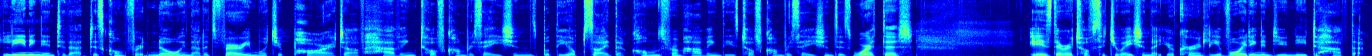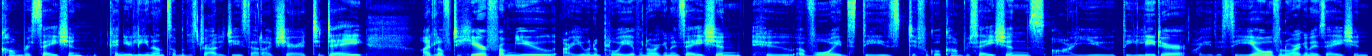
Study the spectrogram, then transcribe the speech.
leaning into that discomfort, knowing that it's very much a part of having tough conversations, but the upside that comes from having these tough conversations is worth it. Is there a tough situation that you're currently avoiding and you need to have that conversation? Can you lean on some of the strategies that I've shared today? I'd love to hear from you. Are you an employee of an organization who avoids these difficult conversations? Are you the leader? Are you the CEO of an organization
